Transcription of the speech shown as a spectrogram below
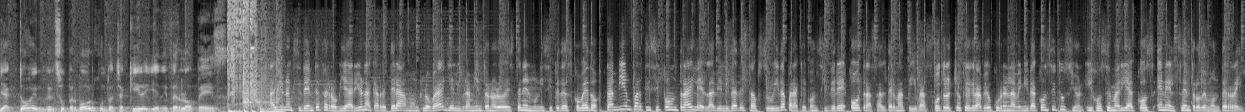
y actuó en el Super Bowl junto a Shakira y Jennifer López. Hay un accidente ferroviario en la carretera a Monclova y el libramiento noroeste en el municipio de Escobedo. También participa un tráiler. La vialidad está obstruida para que considere otras alternativas. Otro choque grave ocurre en la avenida Constitución y José María Cos en el centro de Monterrey.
